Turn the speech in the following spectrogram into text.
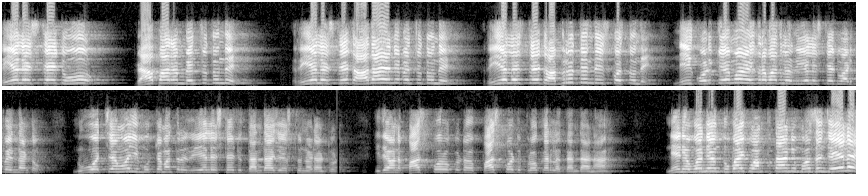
రియల్ ఎస్టేట్ వ్యాపారం పెంచుతుంది. రియల్ ఎస్టేట్ ఆదాయాన్ని పెంచుతుంది. రియల్ ఎస్టేట్ అభివృద్ధిని తీసుకొస్తుంది. నీ కొడుకేమో హైదరాబాద్లో రియల్ ఎస్టేట్ వాడిపోయిందంటావు. నువ్వు వచ్చేమో ఈ ముఖ్యమంత్రి రియల్ ఎస్టేట్ దందా చేస్తున్నాడు అంటున్నాడు. ఇదేమన్నా పాస్పోర్ట్ పాస్పోర్ట్ బ్రోకర్ల దందానా? నేను ఎవరినేం దుబాయ్కి పంపుతా అని మోసం చేయలే.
